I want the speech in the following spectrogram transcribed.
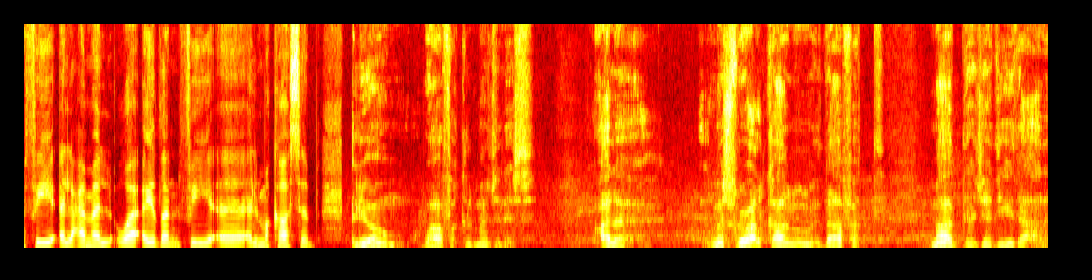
في العمل وأيضا في المكاسب. اليوم وافق المجلس على مشروع القانون إضافة مادة جديدة على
